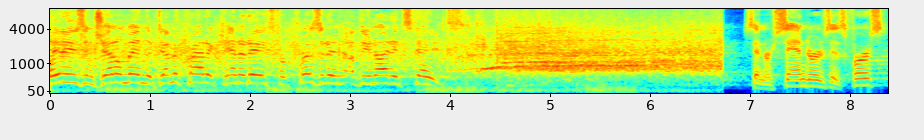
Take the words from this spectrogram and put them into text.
Ladies and gentlemen, the Democratic candidates for President of the United States. Senator Sanders is first.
